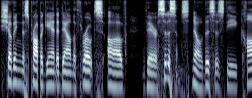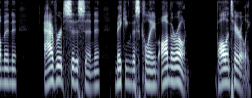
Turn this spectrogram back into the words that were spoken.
shoving this propaganda down the throats of their citizens. No, this is the common, average citizen making this claim on their own, voluntarily.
